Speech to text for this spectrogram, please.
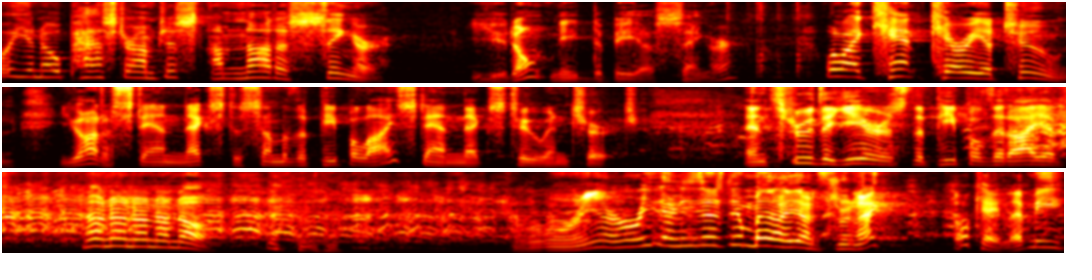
Well, you know, Pastor, I'm just, I'm not a singer. You don't need to be a singer. Well, I can't carry a tune. You ought to stand next to some of the people I stand next to in church. And through the years, the people that I have. No, no, no, no, no. okay, let me.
